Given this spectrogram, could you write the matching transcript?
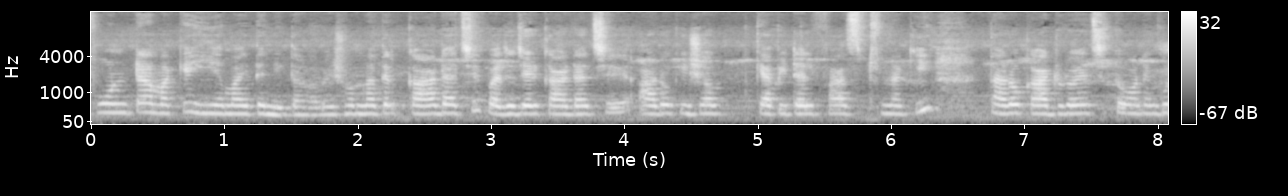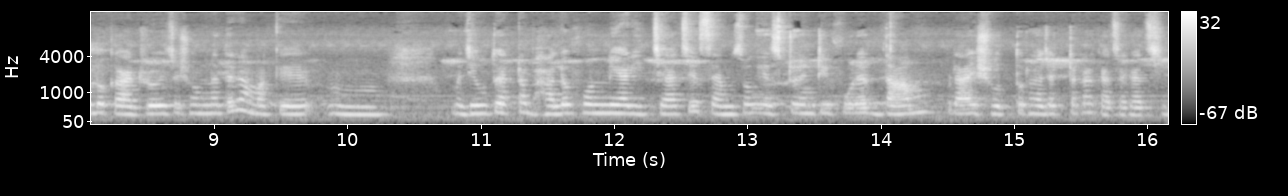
ফোনটা আমাকে ইএমআইতে নিতে হবে। সোমনাথের কার্ড আছে, বাজাজের কার্ড আছে আরও কী সব ক্যাপিটাল ফার্স্ট নাকি, তারও কার্ড রয়েছে, তো অনেকগুলো কার্ড রয়েছে সোমনাথের। আমাকে যেহেতু একটা ভালো ফোন নেওয়ার ইচ্ছা আছে স্যামসাং এস টোয়েন্টি ফোরের দাম প্রায় সত্তর হাজার টাকার কাছাকাছি।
